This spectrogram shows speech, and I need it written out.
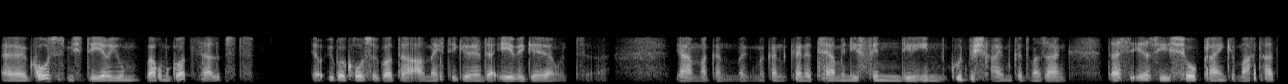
äh, großes Mysterium, warum Gott selbst, der übergroße Gott, der Allmächtige, der Ewige und äh, ja, man kann, man, man, kann keine Termini finden, die ihn gut beschreiben, könnte man sagen, dass er sie so klein gemacht hat,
